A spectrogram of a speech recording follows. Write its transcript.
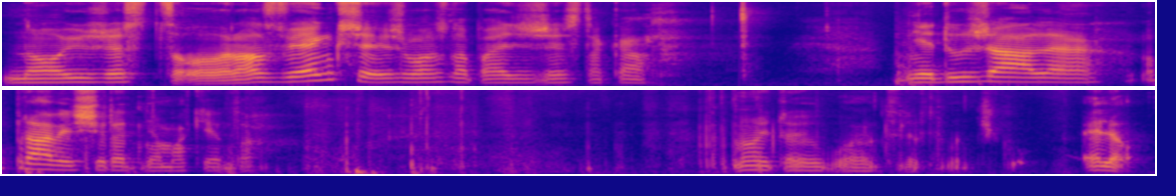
No już jest coraz większa, już można powiedzieć, że jest taka nieduża, ale no prawie średnia makieta. No i to by było na tyle w tym odcinku. Elo.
